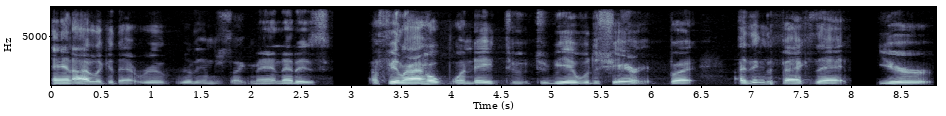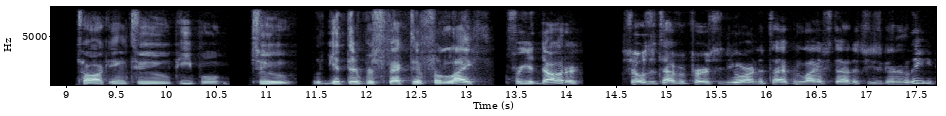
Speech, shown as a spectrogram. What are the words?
And I look at that real really I'm just like, man, that is a feeling I hope one day to to be able to share it. But I think the fact that you're talking to people to get their perspective for life for your daughter shows the type of person you are and the type of lifestyle that she's going to lead.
